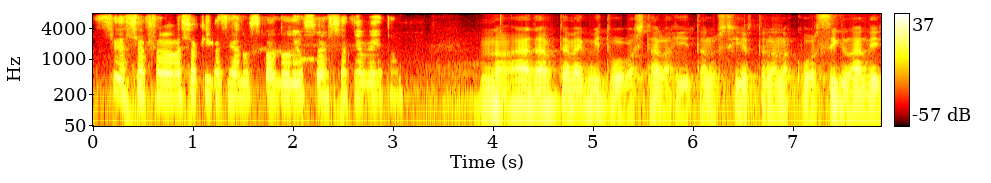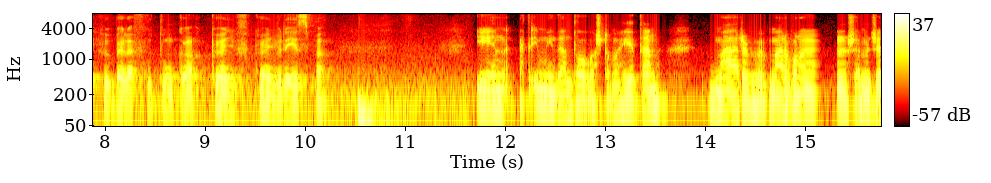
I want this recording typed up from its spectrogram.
Szívesen felolvasok igaz Janus Pannonius verset jövő héten. Na, Ádám, te meg mit olvastál a héten? Most hirtelen akkor szignál nélkül belefutunk a könyv, könyv részbe. Én, hát én mindent olvastam a héten, már, már van olyan sem, hogy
